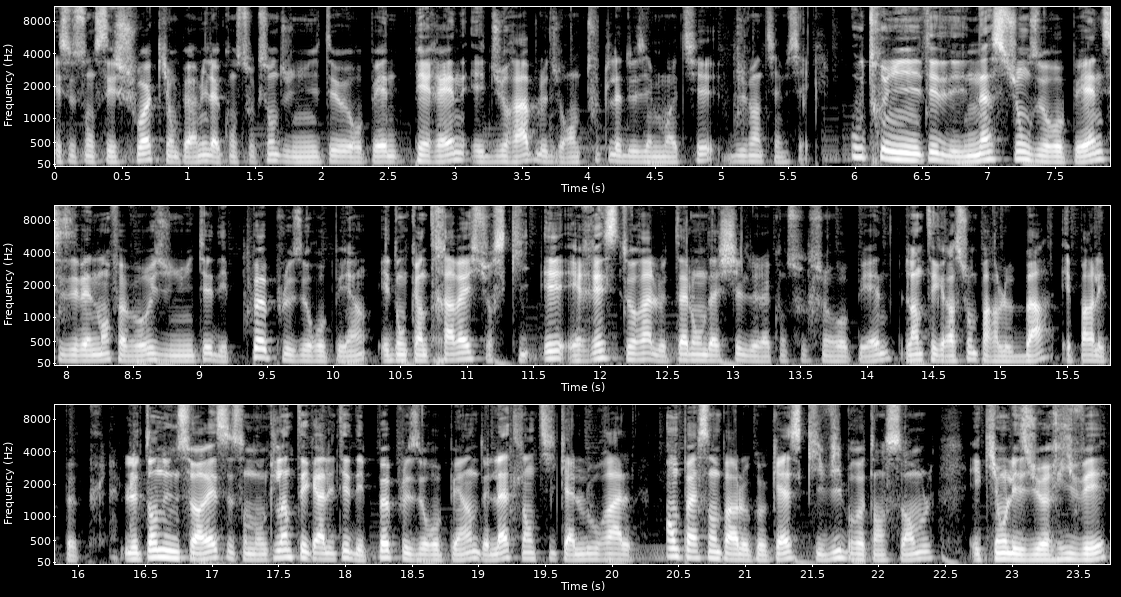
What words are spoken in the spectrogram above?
et ce sont ces choix qui ont permis la construction d'une unité européenne pérenne et durable durant toute la deuxième moitié du XXe siècle. Outre une unité des nations européennes, ces événements favorisent une unité des peuples européens et donc un travail sur ce qui est et restera le talon d'Achille de la construction européenne, l'intégration par le bas et par les peuples. Le temps d'une soirée, ce sont donc l'intégralité des peuples européens, de l'Atlantique à l'Oural en passant par le Caucase, qui vibrent ensemble et qui ont les yeux rivés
